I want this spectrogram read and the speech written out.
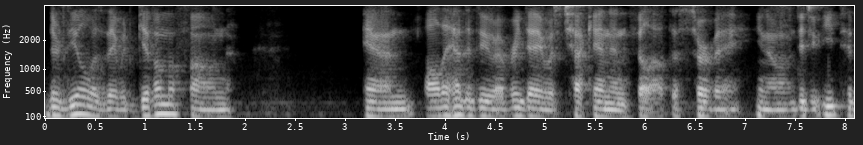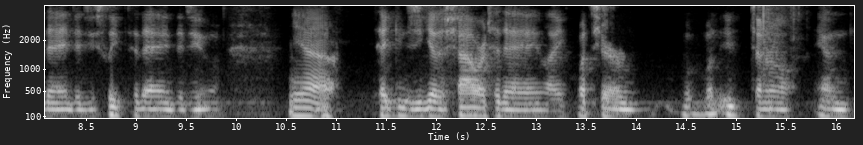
their deal was they would give them a phone, and all they had to do every day was check in and fill out this survey. You know, did you eat today? Did you sleep today? Did you yeah take did you get a shower today like what's your what general and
